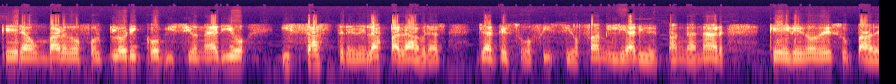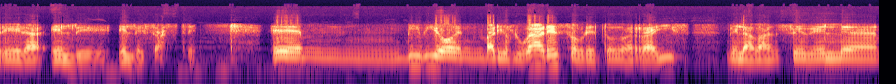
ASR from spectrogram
que era un bardo folclórico, visionario y sastre de las palabras, ya que su oficio familiar y de panganar que heredó de su padre era el de el desastre. Em, vivió en varios lugares, sobre todo a raíz del avance del, eh,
